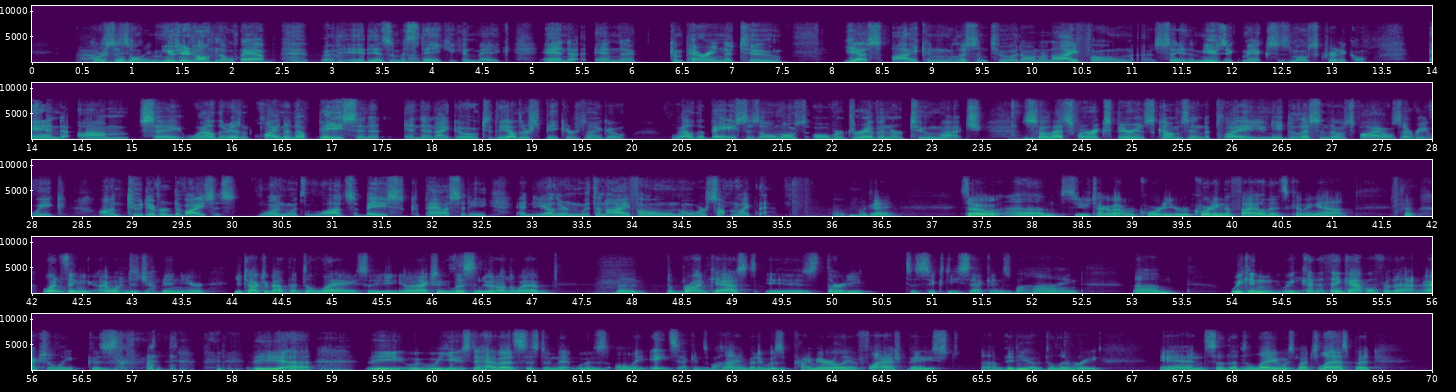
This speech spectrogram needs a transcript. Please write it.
Of course, it's only muted on the web, but it is a mistake you can make. And and uh, comparing the two, yes, I can listen to it on an iPhone. uh, Say the music mix is most critical, and um, say, well, there isn't quite enough bass in it. And then I go to the other speakers and I go, well, the bass is almost overdriven or too much. So that's where experience comes into play. You need to listen to those files every week on two different devices one with lots of bass capacity and the other one with an iPhone or something like that. Oh, Okay. So, um, so you talk about recording, you're recording the file that's coming out. So one thing I wanted to jump in here, you talked about the delay. So you, you know, actually listen to it on the web, the the broadcast is 30 to 60 seconds behind. Um, we can we can kind of thank Apple for that actually, because the uh, the we used to have a system that was only eight seconds behind, but it was primarily a flash based um, video delivery, and so the delay was much less. But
